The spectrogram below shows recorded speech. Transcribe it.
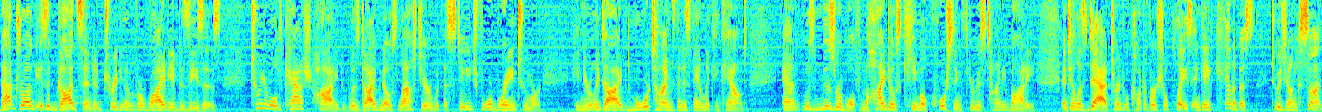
that drug is a godsend in treating a variety of diseases. Two-year-old Cash Hyde was diagnosed last year with a stage four brain tumor. He nearly died more times than his family can count and was miserable from the high-dose chemo coursing through his tiny body until his dad turned to a controversial place and gave cannabis to his young son.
